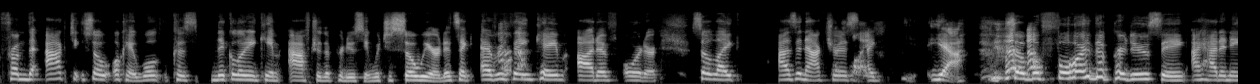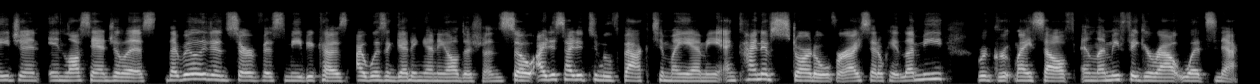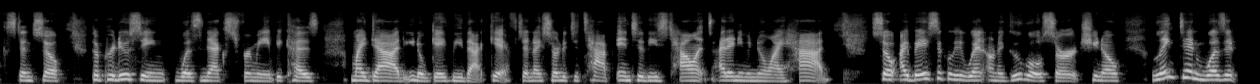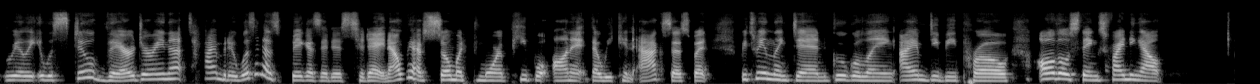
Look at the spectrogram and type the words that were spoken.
from the acting, so okay, well, because Nickelodeon came after the producing, which is so weird. It's like everything came out of order. So, like, as an actress, I. yeah. So before the producing, I had an agent in Los Angeles that really didn't service me because I wasn't getting any auditions. So I decided to move back to Miami and kind of start over. I said, okay, let me regroup myself and let me figure out what's next. And so the producing was next for me because my dad, you know, gave me that gift and I started to tap into these talents I didn't even know I had. So I basically went on a Google search, you know, LinkedIn wasn't really, it was still there during that time, but it wasn't as big as it is today. Now we have so much more people on it that we can access. But between LinkedIn, Googling, IMDb Pro, all those things, finding out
